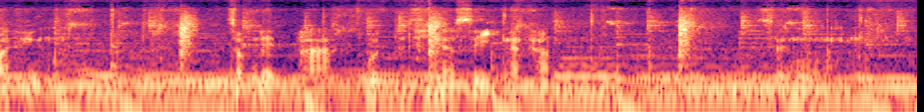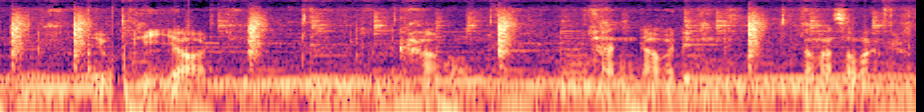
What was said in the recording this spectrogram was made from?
มาถึงสมเด็จพระพุทธชินสีห์นะครับ ซึ่งอยู่ที่ยอดเขาชั้นดาวดึงนครสวรรค์ครับ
